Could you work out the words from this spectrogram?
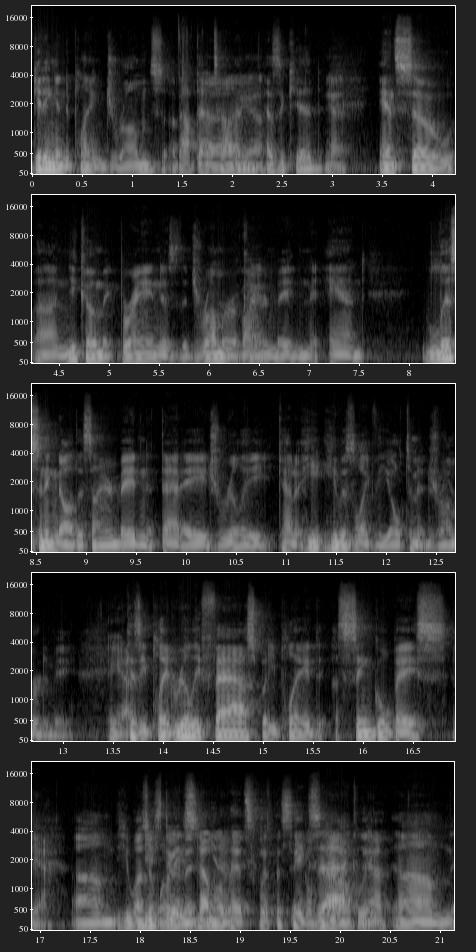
getting into playing drums about that Oh, time yeah. as a kid. Yeah. And so uh, Nicko McBrain is the drummer of Okay. Iron Maiden, and listening to all this Iron Maiden at that age really kind of he he was like the ultimate drummer to me. Yeah. because he played really fast, but he played a single bass. Yeah. Um, he wasn't He's one doing of these the double you know, hits with the single exactly. pedal. Um,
